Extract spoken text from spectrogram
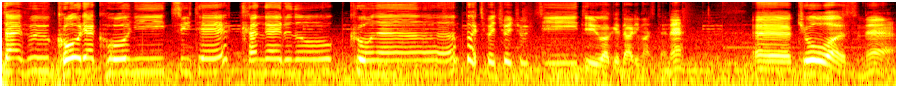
タイフ攻略法について考えるのコーナー。パチパチパチパチ。というわけでありましてね、えー、今日はですね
